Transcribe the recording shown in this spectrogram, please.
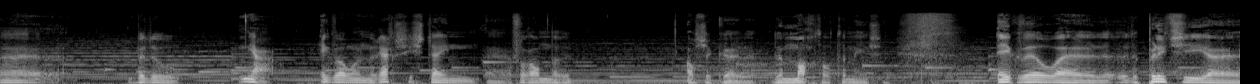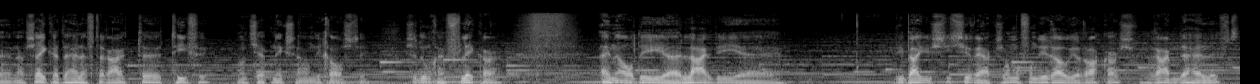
Uh, bedoel, ja, ik wil een rechtssysteem uh, veranderen. Als ik de macht had tenminste. Ik wil de, de, politie, nou zeker de helft eruit tieven. Want je hebt niks aan die gasten. Ze doen geen flikker. En al die uh, lui die, uh, die bij justitie werken. allemaal van die rode rakkers. Ruim de helft.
